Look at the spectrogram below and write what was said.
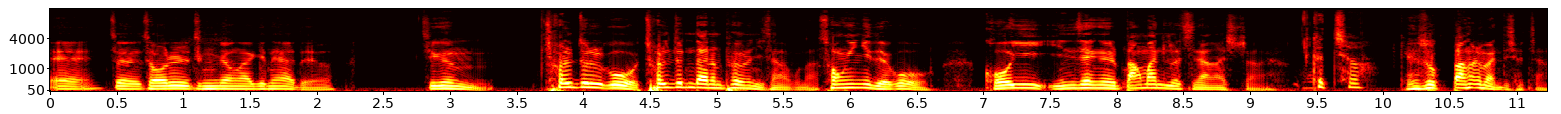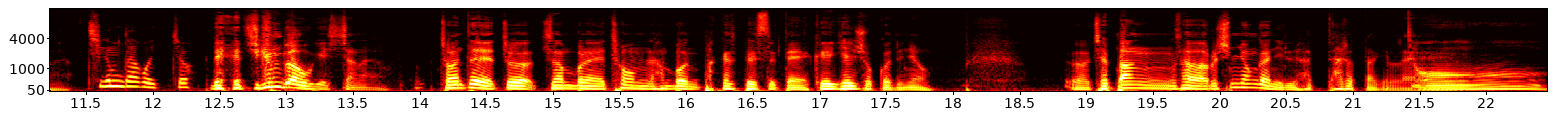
예, 저 저를 증명하긴 해야 돼요. 지금 철들고 철든다는 표현은 이상하구나. 성인이 되고 거의 인생을 빵 만들러 지나가시잖아요. 그쵸. 계속 빵을 만드셨잖아요. 지금도 하고 있죠. 네, 지금도 하고 계시잖아요. 저한테 저 지난번에 처음 한번 밖에서 뵀을 때 그 얘기 해주셨거든요. 어, 제빵사로 10년간 일을 하, 하셨다길래. 어,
